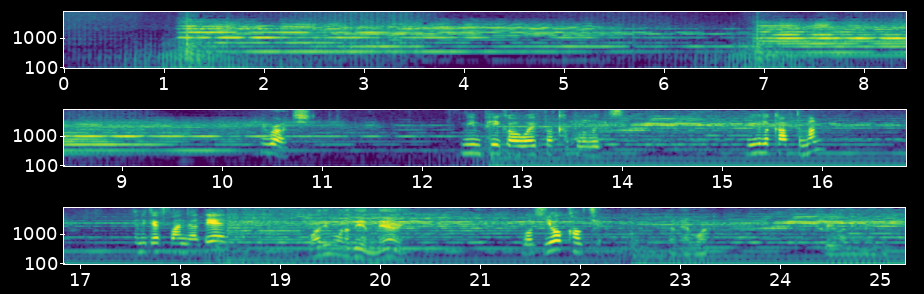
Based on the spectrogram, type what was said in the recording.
Hey, Rog. Me and P go away for a couple of weeks. Will you look after Mum? Gonna go find our dad. Why do you want to be a Mary? What's your culture? Don't have one. Free running, maybe.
